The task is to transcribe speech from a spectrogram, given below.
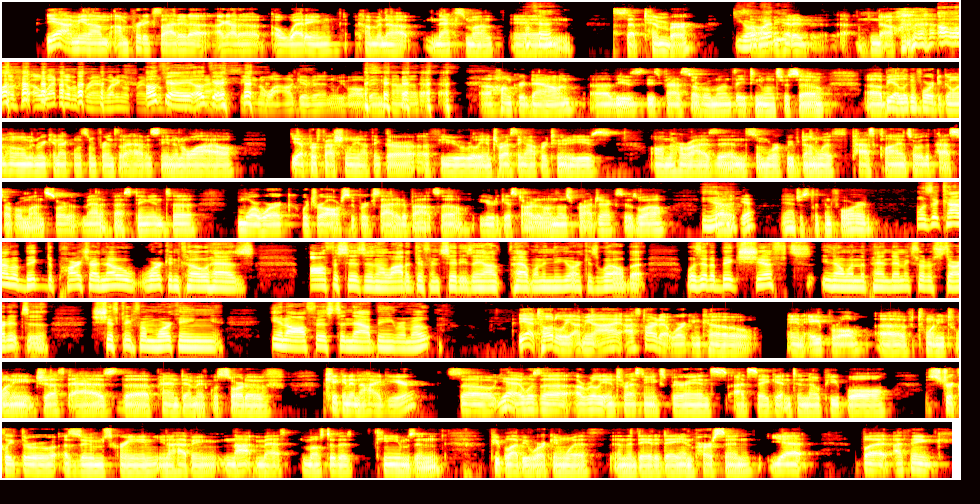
Yeah, I mean, I'm I'm pretty excited. Uh, I got a, a wedding coming up next month in okay. September. Your so wedding? Headed, uh, no. Oh, a, a, wedding of a friend. Wedding of a friend. Okay, okay. I haven't seen in a while. Given we've all been kind of uh, hunkered down uh, these these past several months, eighteen months or so. Uh, but yeah, looking forward to going home and reconnecting with some friends that I haven't seen in a while. yeah, professionally, I think there are a few really interesting opportunities on the horizon. Some work we've done with past clients over the past several months, sort of manifesting into more work, which we're all super excited about. So eager to get started on those projects as well. Yeah. But yeah, yeah, just looking forward. Was it kind of a big departure? I know Work and Co has offices in a lot of different cities. They have, have one in New York as well, but was it a big shift, you know, when the pandemic sort of started to shifting from working in office to now being remote? Yeah, totally. I mean, I, I started at Work and Co in April of 2020, just as the pandemic was sort of kicking into high gear. So yeah, it was a, a really interesting experience. I'd say getting to know people strictly through a Zoom screen, you know, having not met most of the teams and people I'd be working with in the day to day in person yet. But I think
